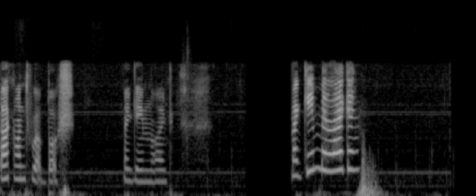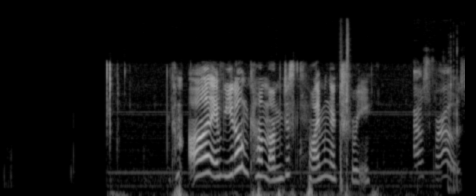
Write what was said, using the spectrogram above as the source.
back onto a bush. My game lagged. My game be lagging. Come on, if you don't come, I'm just climbing a tree. I was froze.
